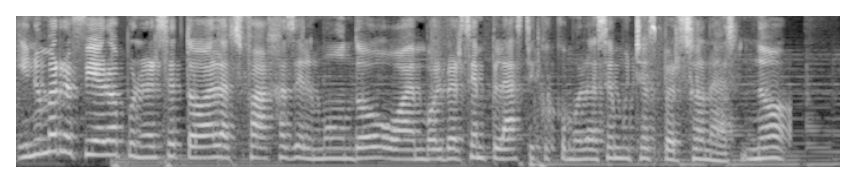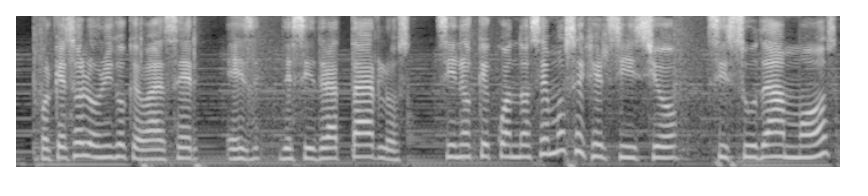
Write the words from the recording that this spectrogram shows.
Y no me refiero a ponerse todas las fajas del mundo o a envolverse en plástico como lo hacen muchas personas. No, porque eso lo único que va a hacer es deshidratarlos, sino que cuando hacemos ejercicio, si sudamos,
